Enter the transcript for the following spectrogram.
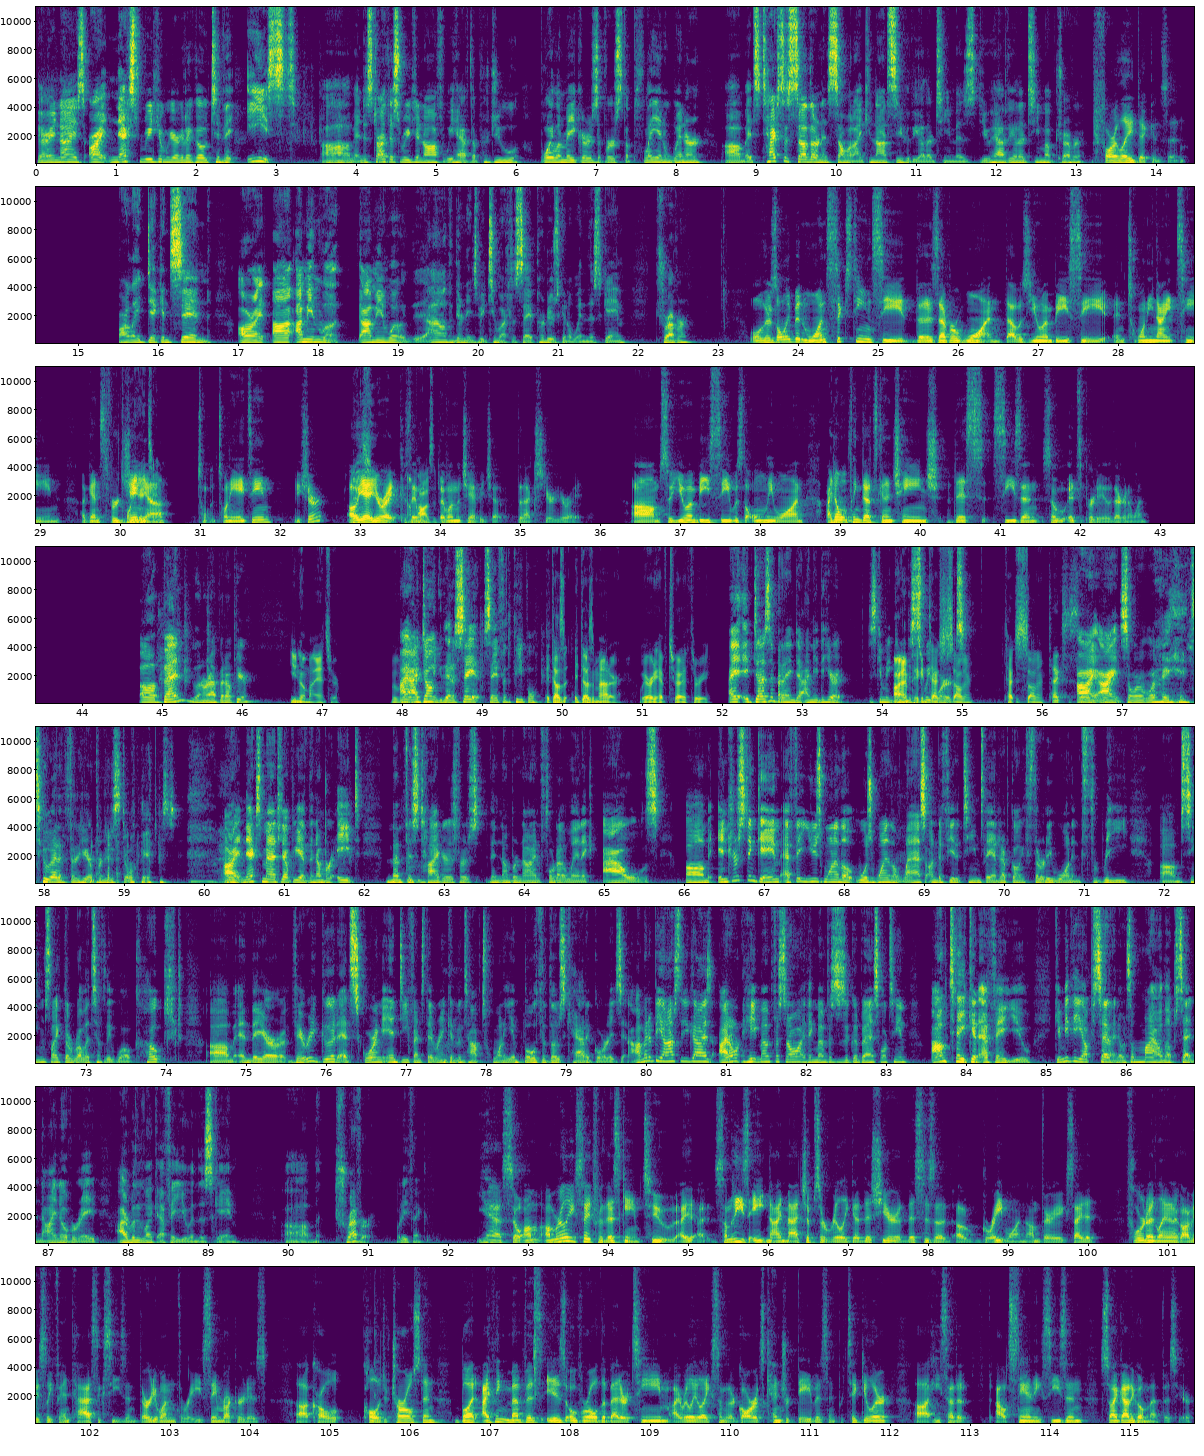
Very nice. All right, next region we are going to go to the east. Um, and to start this region off, we have the Purdue Boilermakers versus the play-in winner. Um, it's Texas Southern and someone I cannot see who the other team is. Do you have the other team up, Trevor? Fairleigh Dickinson. Fairleigh Dickinson. All right. Uh, I mean, look. I mean, well, I don't think there needs to be too much to say. Purdue's going to win this game. Trevor. Well, there's only been one 16 seed that has ever won. That was UMBC in 2019 against Virginia. 2018. 2018? Are you sure? Oh Yes. yeah, you're right because they won, they won the championship the next year. You're right. Um, so UMBC was the only one. I don't think that's going to change this season. So it's Purdue. They're going to win. Uh, Ben, you want to wrap it up here? You know my answer. I, I don't. You got to say it. Say it for the people. it doesn't. It doesn't matter. We already have two out of three. I, it doesn't, but I need, to, I need to hear it. Just give me, give All right, me I'm picking sweet Texas words. Southern. Texas Southern. Texas. All right, Southern. all right. So we're, we're two out of three here. Purdue still wins. All right, next matchup we have the number eight Memphis Tigers versus the number nine Florida Atlantic Owls. Um, interesting game. FAU's one of the was one of the last undefeated teams. They ended up going 31 and three. Um, seems like they're relatively well coached. Um, and they are very good at scoring and defense. They rank in the top 20 in both of those categories. And I'm going to be honest with you guys, I don't hate Memphis at all. I think Memphis is a good basketball team. I'm taking FAU. Give me the upset. I know it's a mild upset, 9 over 8. I really like FAU in this game. Um, Trevor, what do you think? Yeah, so I'm I'm really excited for this game too. I, I some of these eight nine matchups are really good this year. This is a, a great one. I'm very excited. Florida Atlantic, obviously, fantastic season, 31 3, same record as uh, Carl, College of Charleston. But I think Memphis is overall the better team. I really like some of their guards, Kendric Davis in particular. Uh, he's had an outstanding season, so I got to go Memphis here.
